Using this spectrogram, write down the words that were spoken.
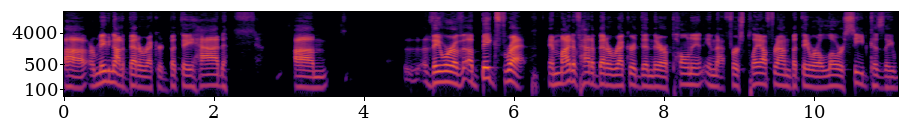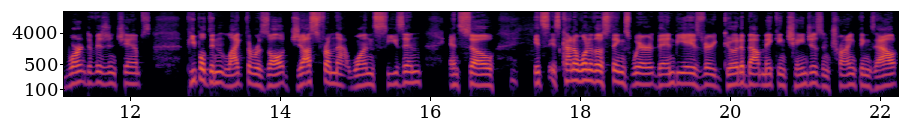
uh, or maybe not a better record, but they had um, Uh, they were a, a, big threat and might have had a better record than their opponent in that first playoff round, but they were a lower seed because they weren't division champs. People didn't like the result just from that one season. And so it's it's kind of one of those things where the NBA is very good about making changes and trying things out,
